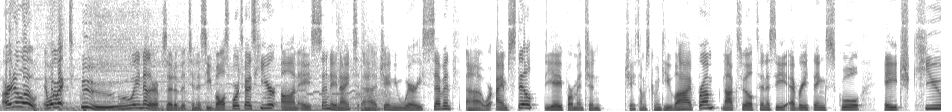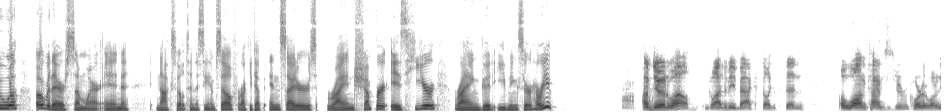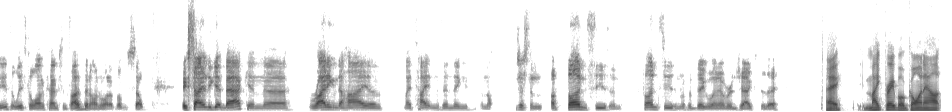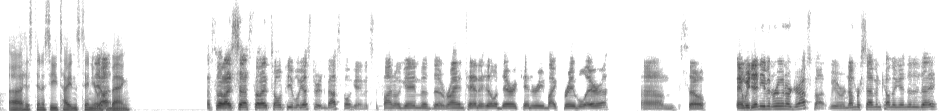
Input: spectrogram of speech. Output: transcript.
All right, hello, and welcome back to another episode of the Tennessee Vol Sports Guys here on a Sunday night, uh, January 7th, uh, where I am still the aforementioned Chase Thomas coming to you live from Knoxville, Tennessee, Everything School HQ over there somewhere in Knoxville, Tennessee himself. Rocky Top Insiders, Ryan Schumpert is here. Ryan, good evening, sir. How are you? I'm doing well. Glad to be back. I feel like it's been a long time since we recorded one of these, at least a long time since I've been on one of them. So excited to get back and uh, riding the high of my Titans ending just an, a fun season, fun season with a big win over Jags today. Hey, Mike Vrabel going out uh, his Tennessee Titans tenure yeah. with a bang. That's what I said. That's what I told people yesterday in the basketball game. It's the final game of the Ryan Tannehill, Derrick Henry, Mike Vrabel era. Um, so, and we didn't even ruin our draft spot. We were number seven coming into today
